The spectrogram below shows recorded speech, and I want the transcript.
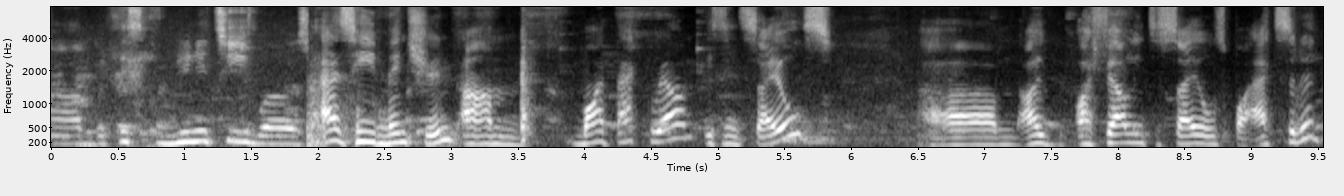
um, with this community was, as he mentioned, um, my background is in sales. Um, I, I fell into sales by accident.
